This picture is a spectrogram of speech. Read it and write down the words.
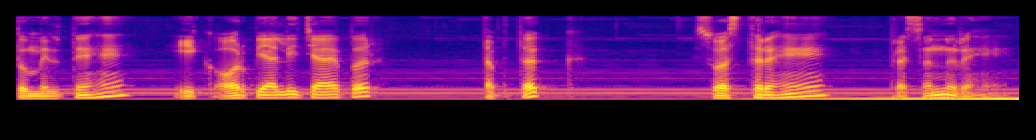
तो मिलते हैं एक और प्याली चाय पर। तब तक स्वस्थ रहें प्रसन्न रहें।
